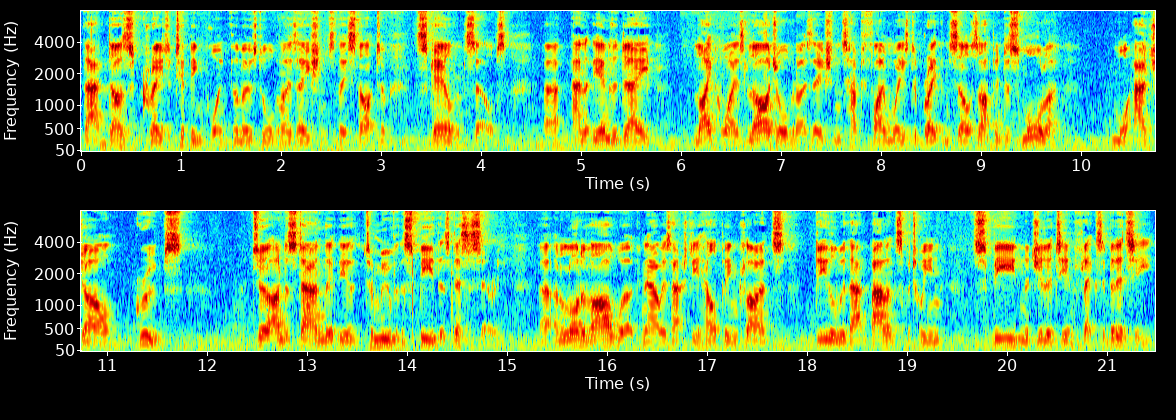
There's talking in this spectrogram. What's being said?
That does create a tipping point for most organizations. They start to scale themselves. Uh, and at the end of the day, likewise, large organizations have to find ways to break themselves up into smaller, more agile groups to understand that, you know, to move at the speed that's necessary. Uh, and a lot of our work now is actually helping clients deal with that balance between speed and agility and flexibility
